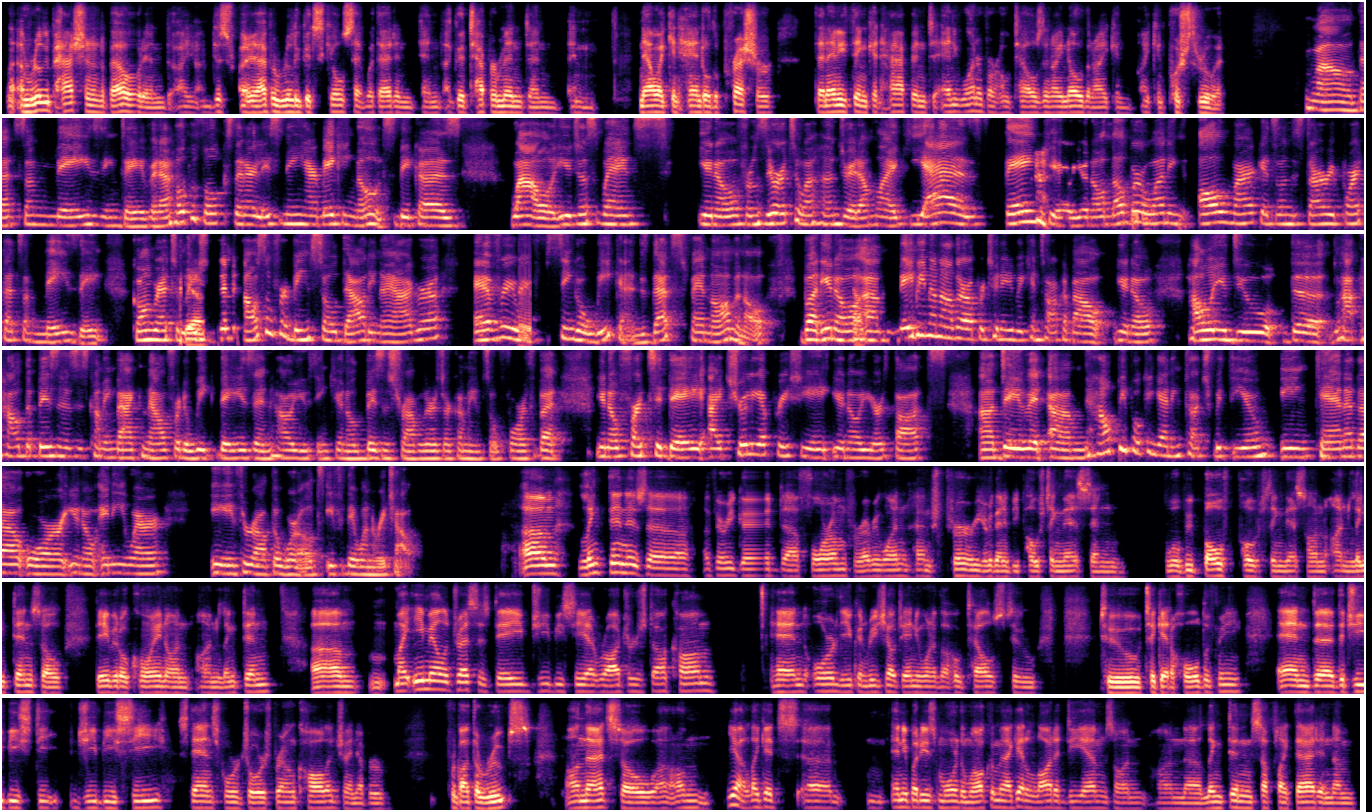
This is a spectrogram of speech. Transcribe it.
I'm really passionate about, and I, am just I have a really good skill set with that, and and a good temperament, and and now I can handle the pressure that anything can happen to any one of our hotels, and I know that I can I can push through it. Wow, that's amazing, David. I hope the folks that are listening are making notes because, wow, you just went, you know, from zero to hundred. I'm like, yes, Thank you. You know, number one in all markets on the Star Report. That's amazing. Congratulations. Yeah. And also for being sold out in Niagara every single weekend. That's phenomenal. But you know, um, maybe in another opportunity we can talk about you know how will you do the how the business is coming back now for the weekdays and how you think you know business travelers are coming and so forth. But you know, for today, I truly appreciate you know your thoughts, uh, David. Um, how people can get in touch with you in Canada or you know anywhere in, throughout the world if they want to reach out. Um, LinkedIn is a, a very good uh, forum for everyone. I'm sure you're going to be posting this and we'll be both posting this on, on LinkedIn. So David Aucoin on, on LinkedIn. Um, my email address is davegbc at rogers.com and or you can reach out to any one of the hotels to to to get a hold of me and uh, the gbc gbc stands for george brown college i never forgot the roots on that. So um, yeah, like it's uh, anybody's more than welcome. I get a lot of DMs on on uh, LinkedIn and stuff like that, and I'm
